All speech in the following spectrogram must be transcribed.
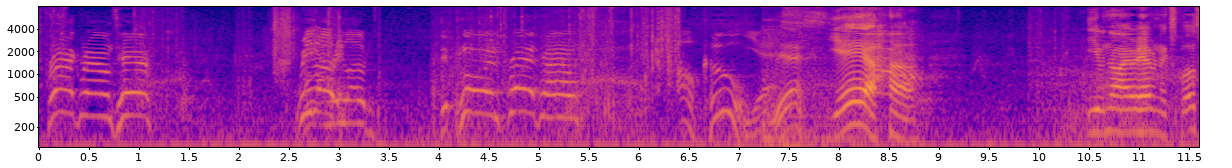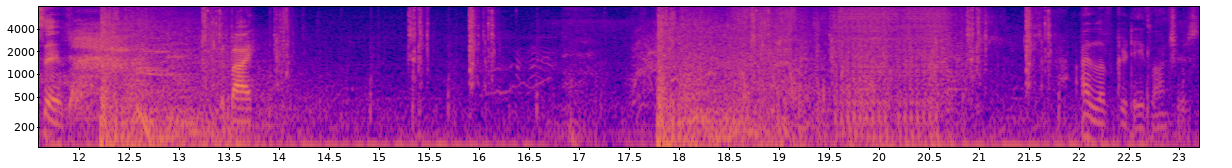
Frag rounds here! Reload! Reload! Deploying frag rounds! Oh, cool! Yes. Yes! Yeah. Even though I already have an explosive. Goodbye. I love grenade launchers.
